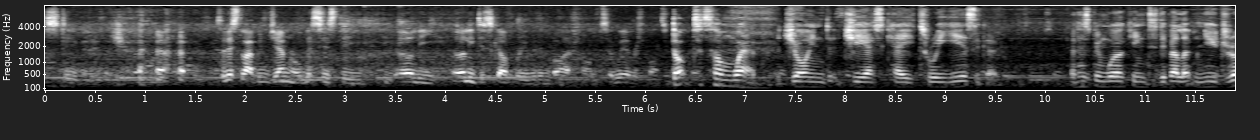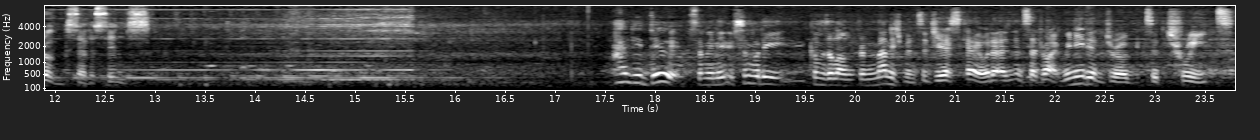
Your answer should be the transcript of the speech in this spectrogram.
Stevenage. so this lab in general, this is the, the early early discovery within biopharm, so we're responsible. Dr. Tom Webb joined GSK three years ago and has been working to develop new drugs ever since. How do you do it? I mean, if somebody comes along from management at GSK and said, right, we need a drug to treat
